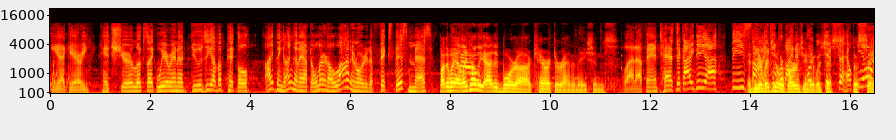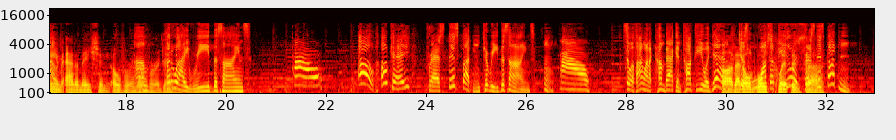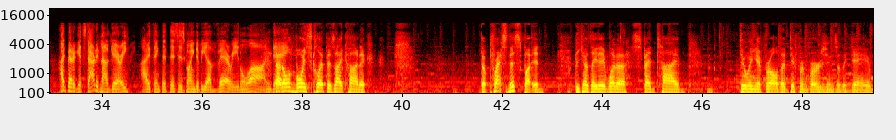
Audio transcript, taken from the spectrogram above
Yeah, Gary. It sure looks like we're in a doozy of a pickle. I think I'm gonna have to learn a lot in order to fix this mess. By the way, I like how they added more uh, character animations. What a fantastic idea! These In the signs will original provide version, it important was tips just to help the me same out. animation over and Um, over again. How do I read the signs? Ow. Oh, okay. Press this button to read the signs. Hmm. So if I want to come back and talk to you again, Oh, just walk voice up clip to you and is, press uh, this button. I'd better get started now, Gary. I think that this is going to be a very long day. That old voice clip is iconic. The press this button because they didn't want to spend time doing it for all the different versions of the game.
